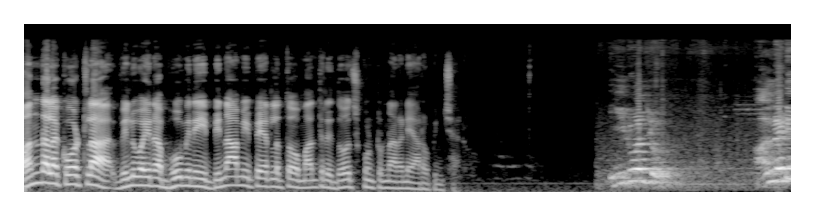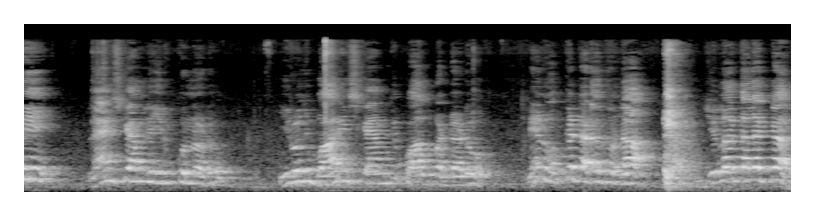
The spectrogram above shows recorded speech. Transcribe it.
వందల కోట్ల విలువైన భూమిని బినామీ పేర్లతో మంత్రి దోచుకుంటున్నారని ఆరోపించారు. ఈరోజు ఆల్రెడీ ల్యాండ్ స్కామ్లో ఇరుక్కున్నాడు. ఈరోజు భారీ స్కామ్కి పాల్పడ్డాడు. నేను ఒక్కటి అడుగుతున్నా జిల్లా కలెక్టర్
